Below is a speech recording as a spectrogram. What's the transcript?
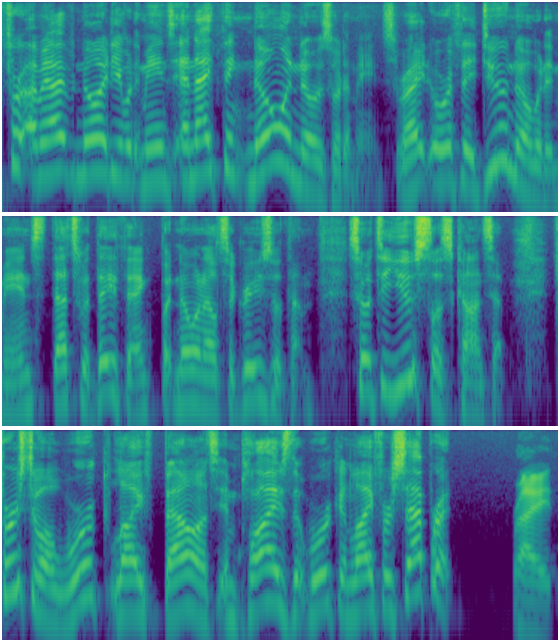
for, I mean, I have no idea what it means, and I think no one knows what it means, right? Or if they do know what it means, that's what they think, but no one else agrees with them. So it's a useless concept. First of all, work life balance implies that work and life are separate. Right.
